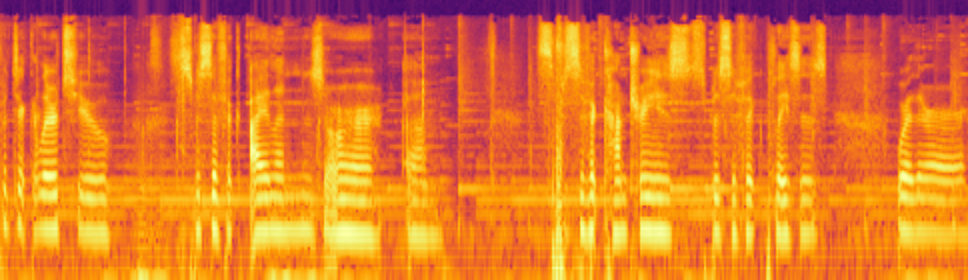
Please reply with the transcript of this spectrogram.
particular to specific islands or um, specific countries, specific places where there are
